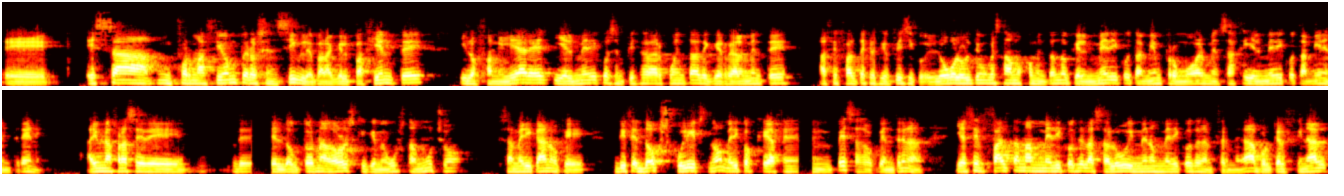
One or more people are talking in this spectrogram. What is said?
eh, esa información pero sensible para que el paciente y los familiares y el médico se empiece a dar cuenta de que realmente hace falta ejercicio físico. Y luego lo último que estábamos comentando, que el médico también promueva el mensaje y el médico también entrene. Hay una frase de, del doctor Nadolski que me gusta mucho, es americano, que dice docs who ¿no? Médicos que hacen pesas o que entrenan. Y hace falta más médicos de la salud y menos médicos de la enfermedad, porque al final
